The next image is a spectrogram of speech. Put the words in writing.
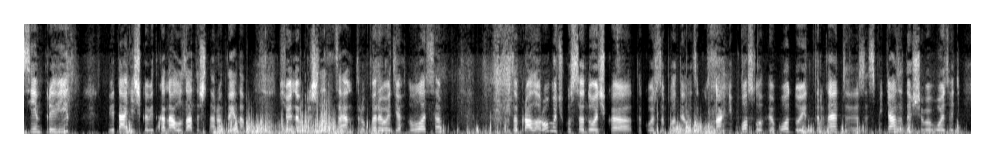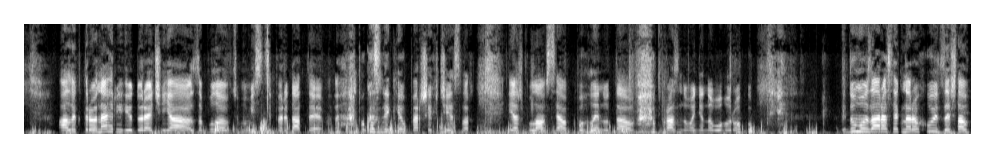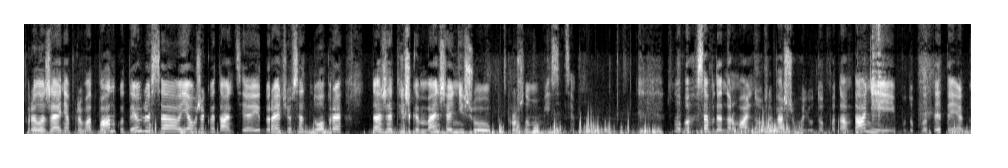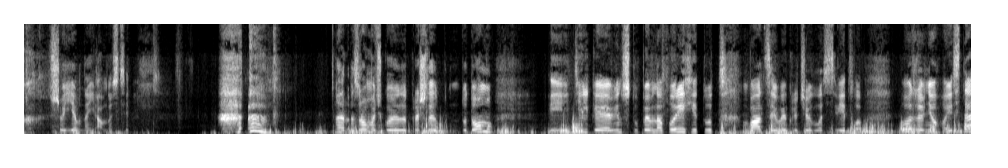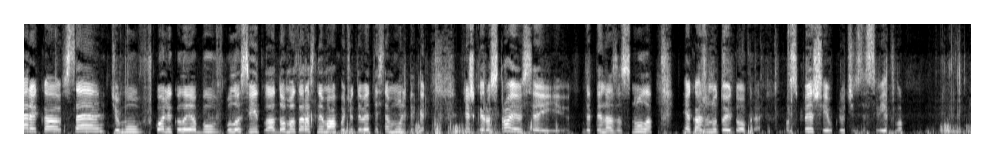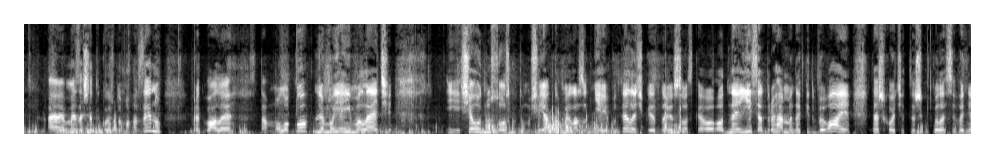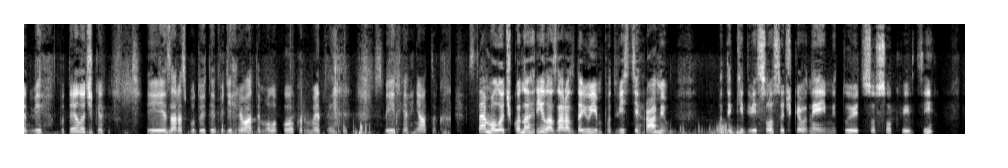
Всім привіт! Вітанечко від каналу Затишна родина. Щойно прийшла з центру, переодягнулася, забрала ромочку з садочка, також заплатила за комунальні послуги, воду, інтернет, за сміття за те, що вивозять. А електроенергію, до речі, я забула в цьому місяці передати е, показники в перших числах. Я ж була вся поглинута в празднування Нового року. Думаю, зараз як нарахують, зайшла в приложення Приватбанку, дивлюся, є вже квитанція. І, до речі, все добре, навіть трішки менше, ніж у прошлому місяці. Ну, все буде нормально. Вже 1 лютого подам дані і буду платити, як що є в наявності. З Ромочкою прийшли додому, і тільки він вступив на поріг, і тут бац, і виключилось світло. Боже, в нього істерика, все. Чому в школі, коли я був, було світло, а вдома зараз нема, хочу дивитися мультики. Трішки розстроївся і дитина заснула. Я кажу, ну то й добре, поспиш і включиться світло. Е, Ми зайшли також до магазину, придбали там молоко для моєї малечі і ще одну соску, тому що я кормила з однієї бутилочки, одної соски. Одне їсть, а друге мене підбиває. Теж хоче, тож купила сьогодні дві бутилочки. І зараз буду йти підігрівати молоко, кормити своїх ягняток. Все, молочко нагріла, зараз даю їм по 200 грамів. Отакі дві сосочки, вони імітують сосок вівці.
